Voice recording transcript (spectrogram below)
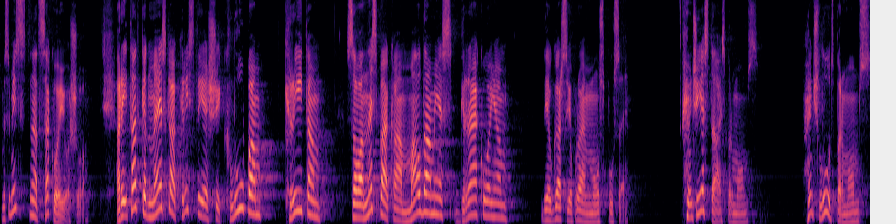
Mēs varam izsacināt sekojošo. Arī tad, kad mēs kā kristieši klūpam, krītam, savā nespējā maldāmies, grēkojam, Dieva gars joprojām ir mūsu pusē. Viņš iestājas par mums, Viņš lūdz par mums.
